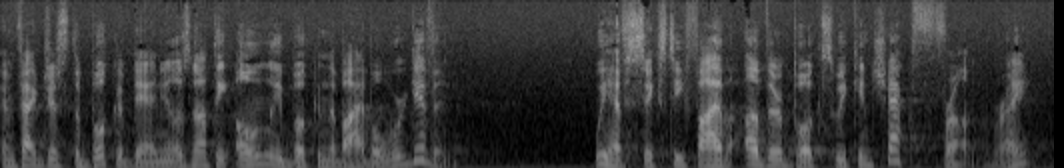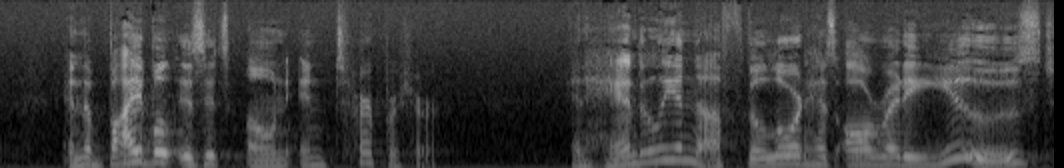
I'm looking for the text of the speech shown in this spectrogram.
in fact, just the book of Daniel is not the only book in the Bible we're given. We have 65 other books we can check from, right? And the Bible is its own interpreter. And handily enough, the Lord has already used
